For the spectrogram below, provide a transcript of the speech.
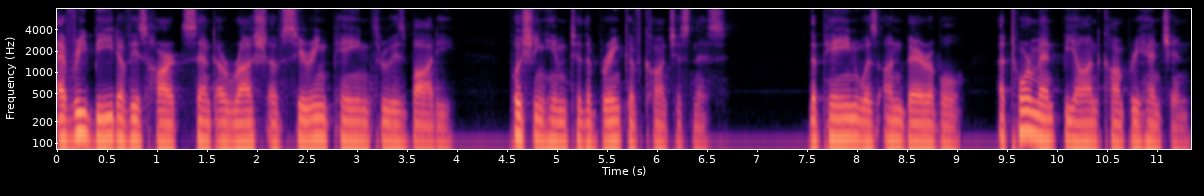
Every beat of his heart sent a rush of searing pain through his body, pushing him to the brink of consciousness. The pain was unbearable, a torment beyond comprehension,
